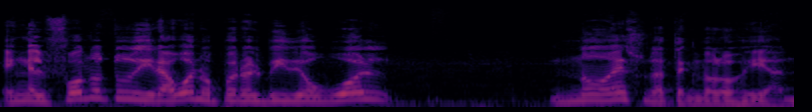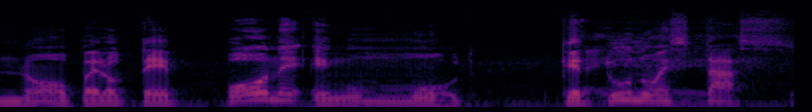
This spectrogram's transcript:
en el fondo tú dirás, bueno, pero el video wall no es una tecnología, no, pero te pone en un mood que tú no estás.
